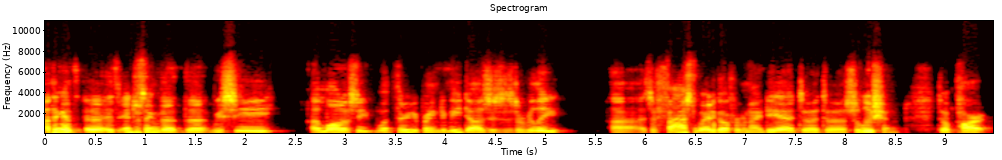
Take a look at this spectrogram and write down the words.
I think it's uh, it's interesting that that we see a lot of see what 3D printing to me does is is a really uh, it's a fast way to go from an idea to, to a solution to a part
